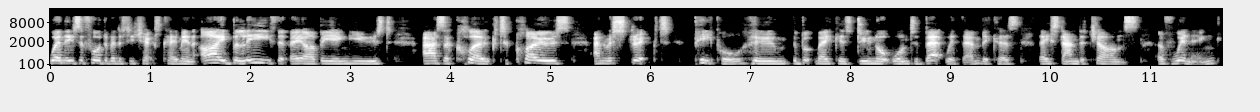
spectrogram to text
when these affordability checks came in, I believe that they are being used as a cloak to close and restrict people whom the bookmakers do not want to bet with them because they stand a chance of winning.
